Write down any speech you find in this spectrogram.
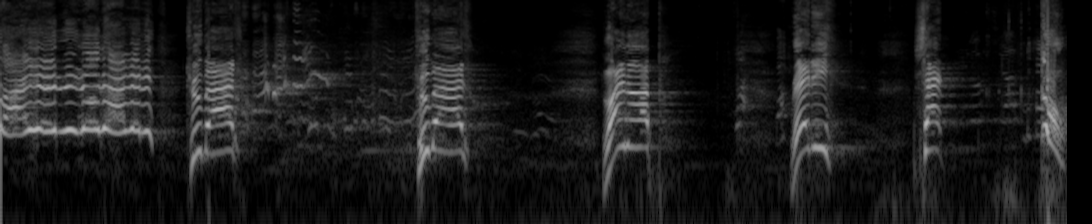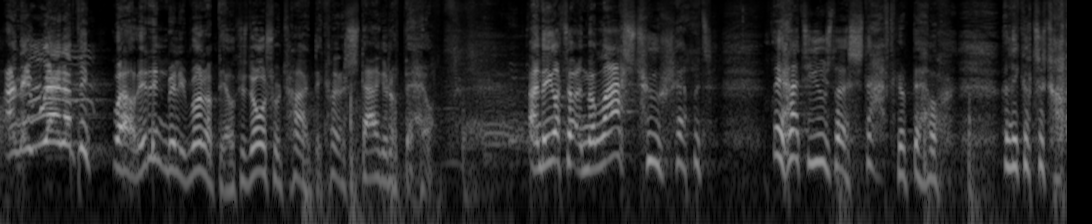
tired, we don't have any. Too bad. Too bad. Line up. Ready, set, go. And they ran up the, well, they didn't really run up the hill because they were tired. They kind of staggered up the hill. And they got to, and the last two shepherds, they had to use their staff to get up the hill. And they got to top.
